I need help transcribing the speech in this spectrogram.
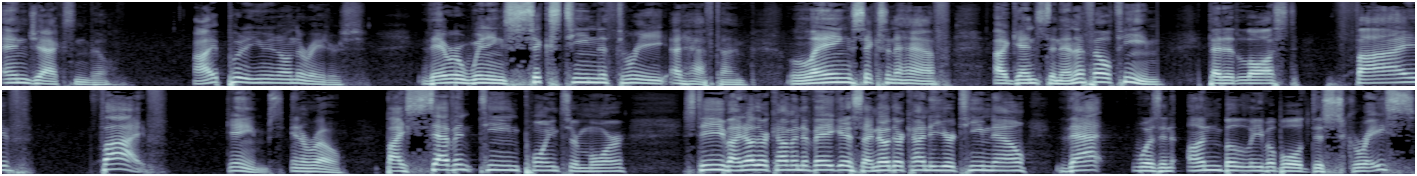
and Jacksonville. I put a unit on the Raiders. They were winning 16 to 3 at halftime, laying six and a half against an NFL team that had lost five, five games in a row by 17 points or more. Steve, I know they're coming to Vegas. I know they're kind of your team now. That was an unbelievable disgrace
